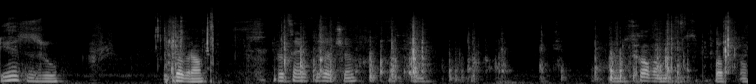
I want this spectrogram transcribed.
Jezu. Dobra. Wracając do rzeczy. Schowam po prostu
